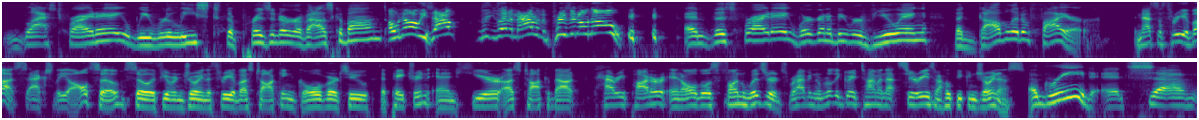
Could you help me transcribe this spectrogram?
Last Friday, we released The Prisoner of Azkaban. Oh no, he's out! You let him out of the prison? Oh no! And this Friday, we're going to be reviewing The Goblet of Fire. And that's the three of us, actually, also. So if you're enjoying the three of us talking, go over to the patron and hear us talk about Harry Potter and all those fun wizards. We're having a really great time in that series, and I hope you can join us. Agreed. It's, uh,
